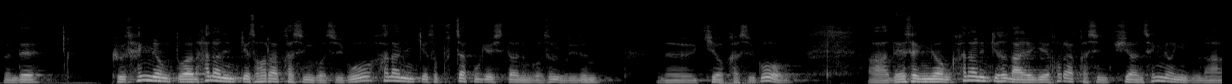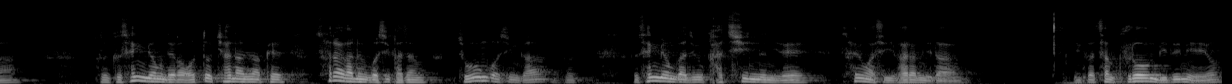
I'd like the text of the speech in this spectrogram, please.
그런데 그 생명 또한 하나님께서 허락하신 것이고 하나님께서 붙잡고 계시다는 것을 우리는 늘 기억하시고 아, 내 생명 하나님께서 나에게 허락하신 귀한 생명이구나. 그래서 그 생명 내가 어떻게 하나님 앞에 살아가는 것이 가장 좋은 것인가? 그 생명 가지고 가치 있는 일에 사용하시기 바랍니다. 그러니까 참 부러운 믿음이에요.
